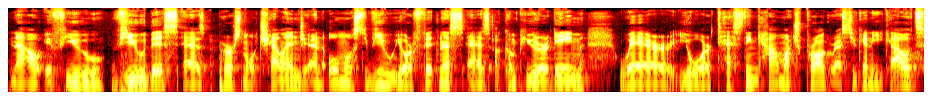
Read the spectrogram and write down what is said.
Now, if you view this as a personal challenge and almost view your fitness as a computer game where you're testing how much progress you can eke out,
